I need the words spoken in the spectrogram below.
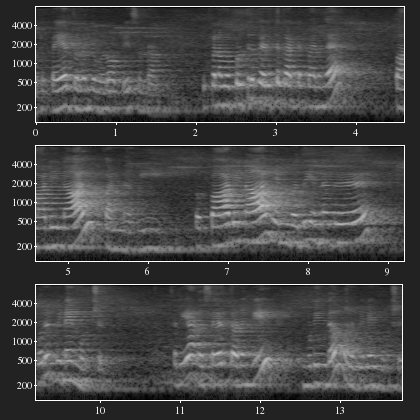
ஒரு பெயர் தொடர்ந்து வரும் அப்படின்னு சொல்கிறாங்க இப்போ நம்ம கொடுத்துருக்க எடுத்துக்காட்ட பாருங்க. பாடினால் கண்ணவி. இப்போ பாடினால் என்பது என்னது? ஒரு வினைமுற்று. சரியா? அந்த செயல் தொடங்கி முடிந்த ஒரு வினைமுற்று.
